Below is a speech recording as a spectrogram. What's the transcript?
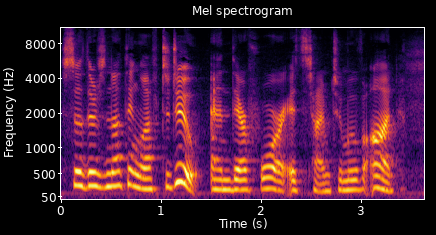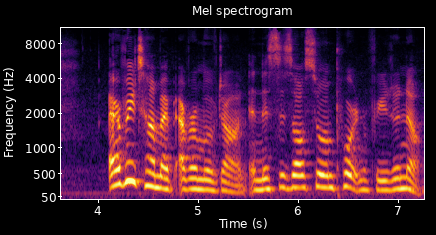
so there's nothing left to do, and therefore it's time to move on. Every time I've ever moved on, and this is also important for you to know,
